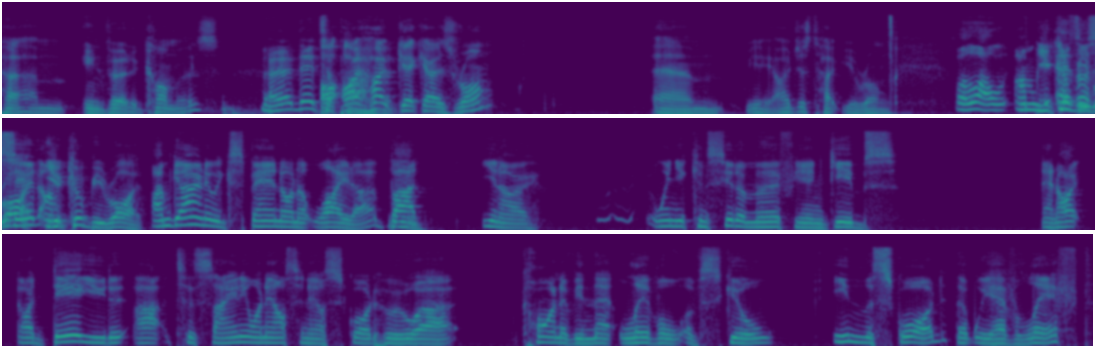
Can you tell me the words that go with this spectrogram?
um, inverted commas. No, that's a I, I part hope it. Gecko's wrong. Um, yeah, I just hope you're wrong. Well, I'll, I'm, You could as be I right. said, you I'm, could be right. I'm going to expand on it later, but you know, when you consider Murphy and Gibbs, and I, I dare you to uh, to say anyone else in our squad who are kind of in that level of skill in the squad that we have left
